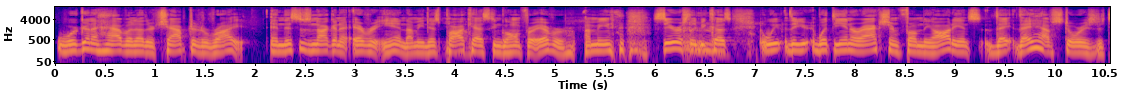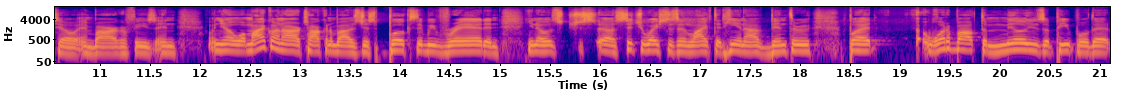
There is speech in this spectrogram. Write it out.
we're going to have another chapter to write and this is not going to ever end. I mean, this yeah. podcast can go on forever. I mean, seriously, because we the, with the interaction from the audience, they they have stories to tell and biographies, and you know what Michael and I are talking about is just books that we've read, and you know uh, situations in life that he and I have been through. But what about the millions of people that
